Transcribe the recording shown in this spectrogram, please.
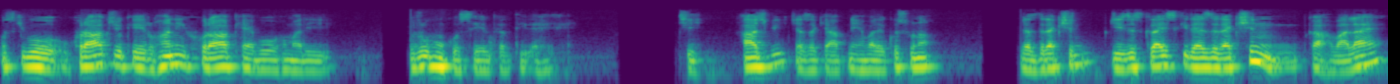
उसकी वो खुराक जो कि रूहानी खुराक है, वो हमारी रूहों को सेल करती रहे। जी, आज भी जैसा कि आपने हमारे को सुना रेजरेक्शन जीसस क्राइस्ट की रेजरेक्शन का हवाला है।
